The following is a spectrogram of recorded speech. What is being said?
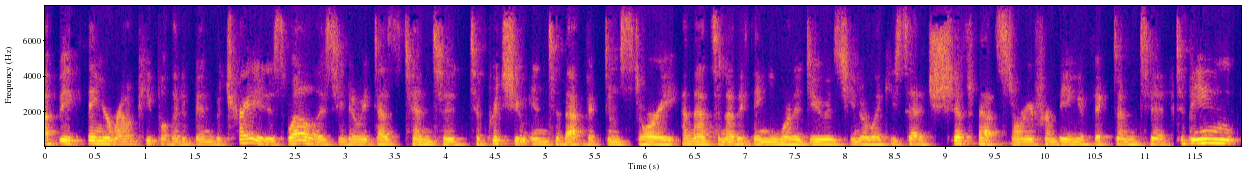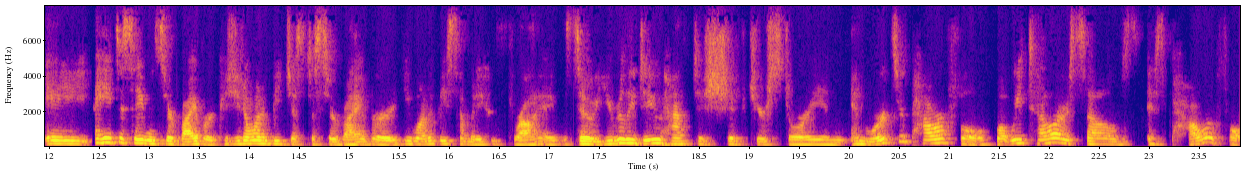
a big thing around people that have been betrayed as well as, you know, it does tend to to put you into that victim story. And that's another thing you want to do is, you know, like you said, shift that story from being a victim to to being a I hate to say even survivor, because you don't want to be just a survivor. You want to be somebody who thrives. So you really do have to shift your story and, and words are powerful. What we tell ourselves is powerful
